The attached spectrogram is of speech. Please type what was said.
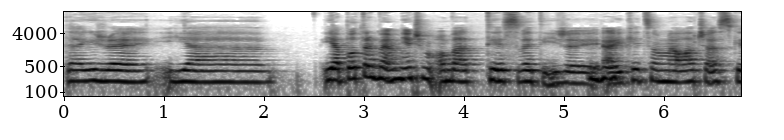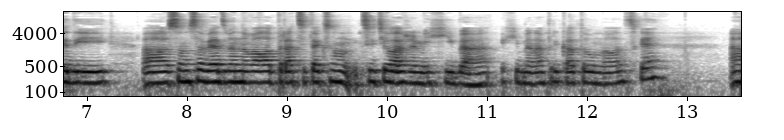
Takže ja, ja potrebujem v niečom oba tie svety, že mm-hmm. aj keď som mala čas, kedy uh, som sa viac venovala práci, tak som cítila, že mi chýba, chýba napríklad to umelecké. A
